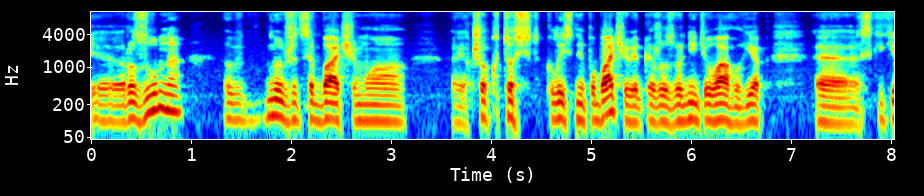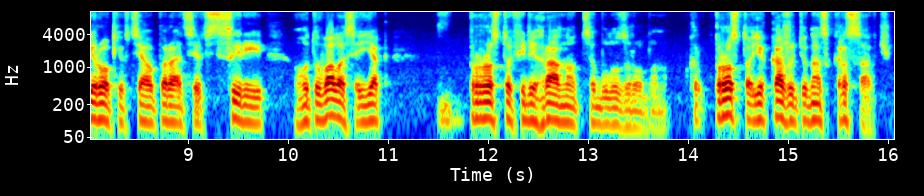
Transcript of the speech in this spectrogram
е, розумна. Ми вже це бачимо. Якщо хтось колись не побачив, я кажу, зверніть увагу, як е, скільки років ця операція в Сирії готувалася, як просто філігранно це було зроблено. Просто, як кажуть, у нас красавчик.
